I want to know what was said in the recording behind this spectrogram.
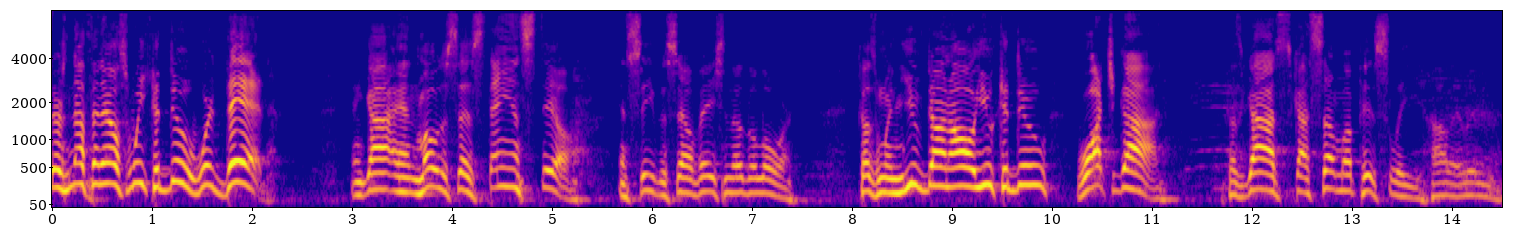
There's nothing else we could do. We're dead. And God and Moses says, Stand still and see the salvation of the Lord. Because when you've done all you could do, watch God. Because God's got something up his sleeve. Hallelujah.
